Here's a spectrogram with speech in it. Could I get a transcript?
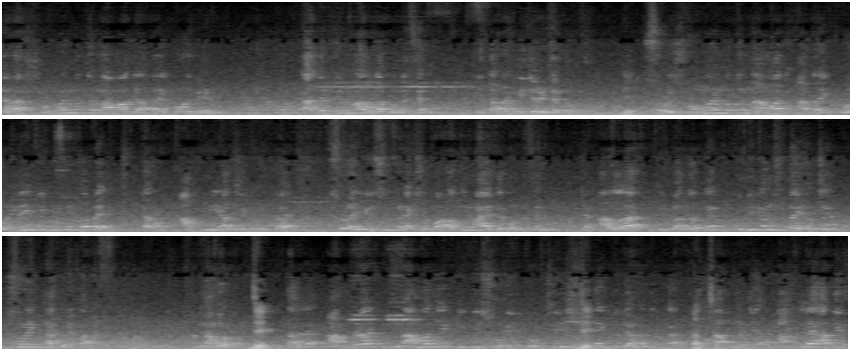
যারা সময় মতো নামাজ আদায় করবেন তাদের জন্য আল্লাহ বলেছেন যে তারা নিজের এটা So, সময় মতো নামাজ আদায় করলেই কি গোসল হবে? কারণ আপনি সুরা ইউসুফের একশো বারোতম আয়াতে বলেছেন যে আল্লাহ ইবাদতের অধিকাংশটাই হচ্ছে শরীর না করে পারে জি। তাহলে আমরা নামাজে কি কি শরীর করছি সেটা একটু জানা দরকার। আচ্ছা। আপনার যে আহলে হাদিস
